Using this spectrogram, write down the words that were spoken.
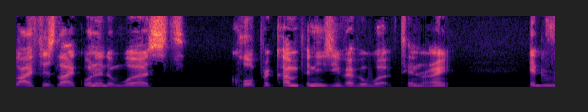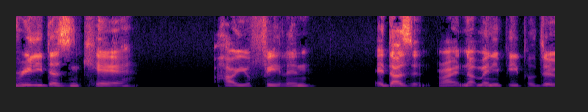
life is like one of the worst corporate companies you've ever worked in, right? It really doesn't care how you're feeling. It doesn't, right? Not many people do.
